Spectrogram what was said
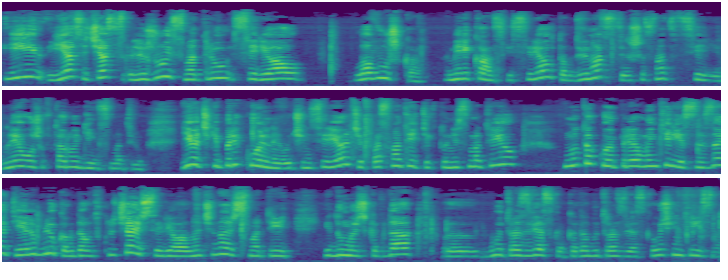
И я сейчас лежу и смотрю сериал «Ловушка». Американский сериал, там 12 или 16 серий. Но я его уже второй день смотрю. Девочки, прикольный очень сериальчик. Посмотрите, кто не смотрел. Ну, такой прям интересный. Знаете, я люблю, когда вот включаешь сериал, начинаешь смотреть и думаешь, когда э, будет развязка, когда будет развязка. Очень интересно.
